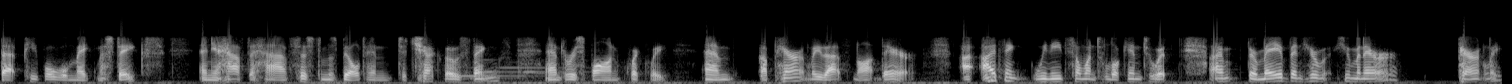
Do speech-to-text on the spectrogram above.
that people will make mistakes, and you have to have systems built in to check those things and to respond quickly. And apparently that's not there. I, I think we need someone to look into it. Um, there may have been hu- human error, apparently,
